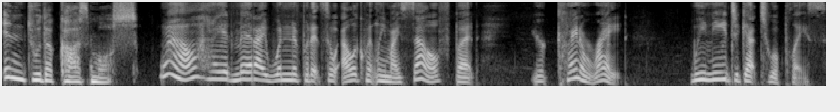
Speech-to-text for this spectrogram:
into the cosmos. Well, I admit I wouldn't have put it so eloquently myself, but you're kind of right. We need to get to a place.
